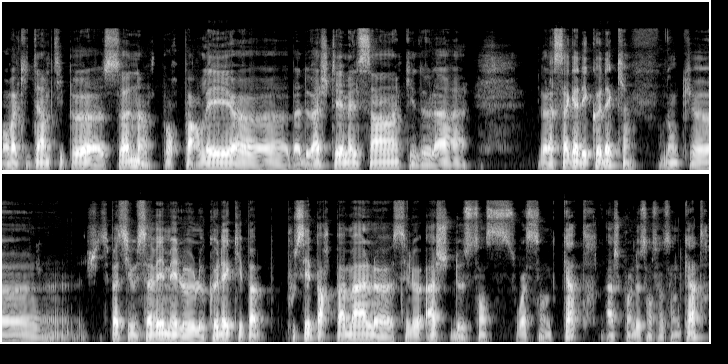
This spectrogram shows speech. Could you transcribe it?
on va quitter un petit peu euh, Sun pour parler euh, bah, de HTML5 et de la de la saga des codecs. Donc, euh, je sais pas si vous savez, mais le, codec qui est pas poussé par pas mal, euh, c'est le H264, H.264,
